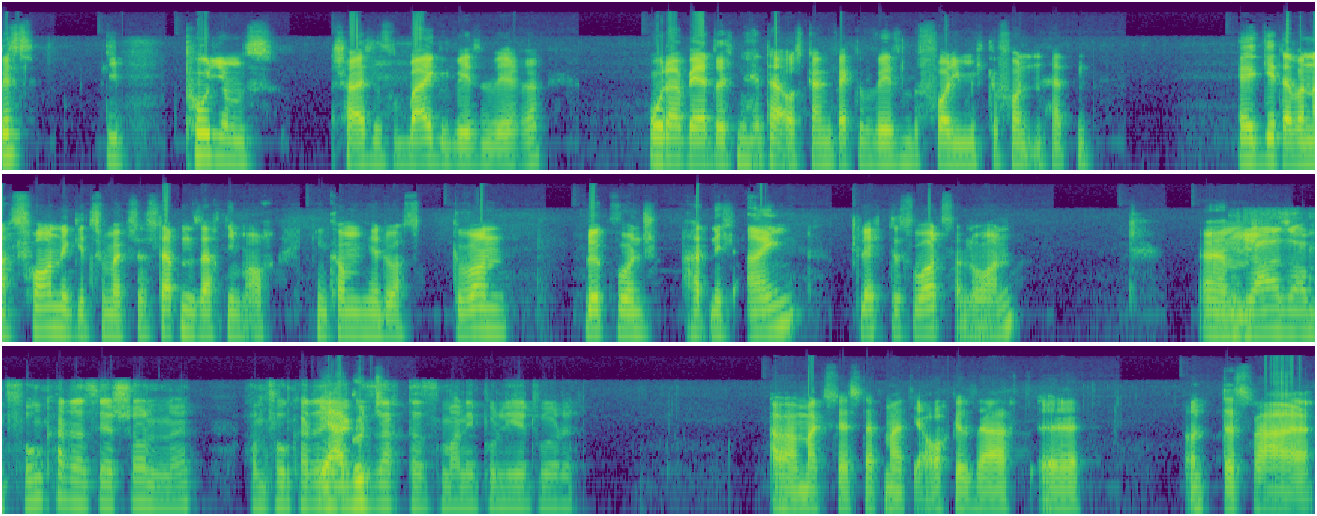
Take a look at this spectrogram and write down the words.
bis die Podiumsscheiße vorbei gewesen wäre. Oder wäre durch den Hinterausgang weg gewesen, bevor die mich gefunden hätten. Er geht aber nach vorne, geht zu Max Verstappen, sagt ihm auch, hier komm hier, du hast gewonnen. Glückwunsch, hat nicht ein schlechtes Wort verloren. Ähm, Ja, also am Funk hat er es ja schon, ne? Am Funk hat er Ja, ja, gesagt, dass es manipuliert wurde. Aber Max Verstappen hat ja auch gesagt, äh, und das war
